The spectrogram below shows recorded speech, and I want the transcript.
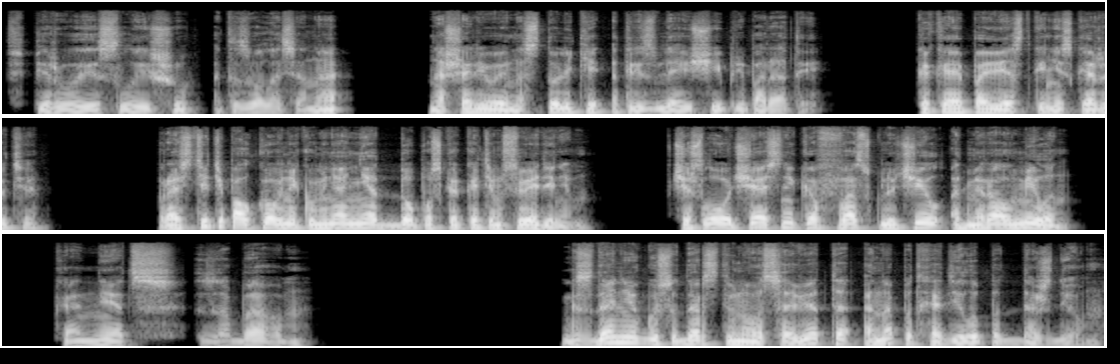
«Впервые слышу», — отозвалась она, нашаривая на столике отрезвляющие препараты. «Какая повестка, не скажете?» «Простите, полковник, у меня нет допуска к этим сведениям. В число участников вас включил адмирал Милан». Конец забавам. К зданию Государственного совета она подходила под дождем.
